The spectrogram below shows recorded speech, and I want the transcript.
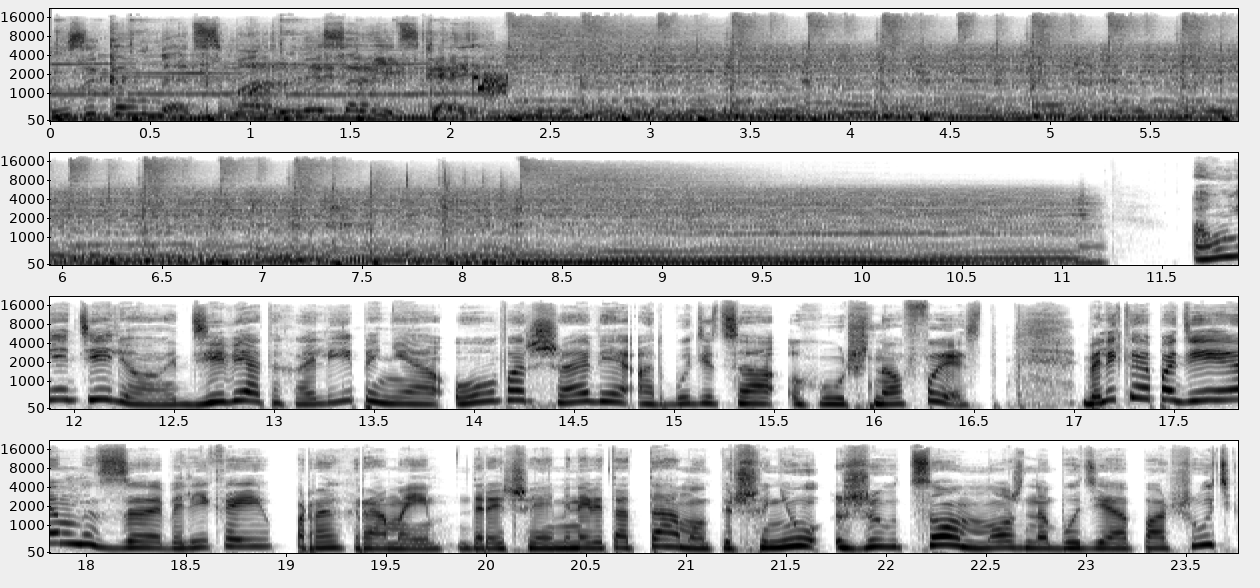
музыка ў нет з марынай савіцкай. А ў нядзелю 9 ліпеня у варшаве адбудзецца гучна фэст. Вялікая падзея з вялікай праграмай. Дарэчы, менавіта там упершыню жыўцом можна будзе пачуць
